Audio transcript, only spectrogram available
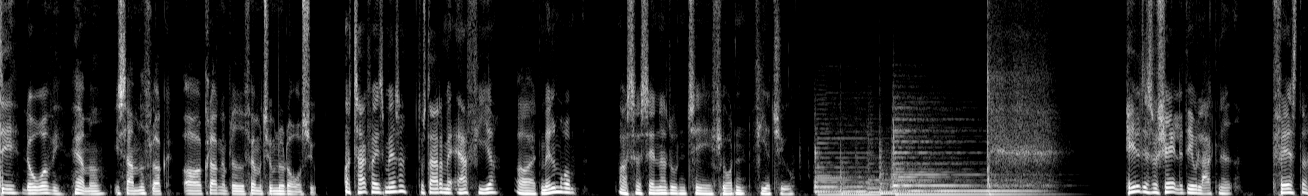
Det lover vi hermed i samlet flok, og klokken er blevet 25 minutter over syv. Og tak for sms'er. Du starter med R4 og et mellemrum, og så sender du den til 1424. Hele det sociale, det er jo lagt ned. Fester,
